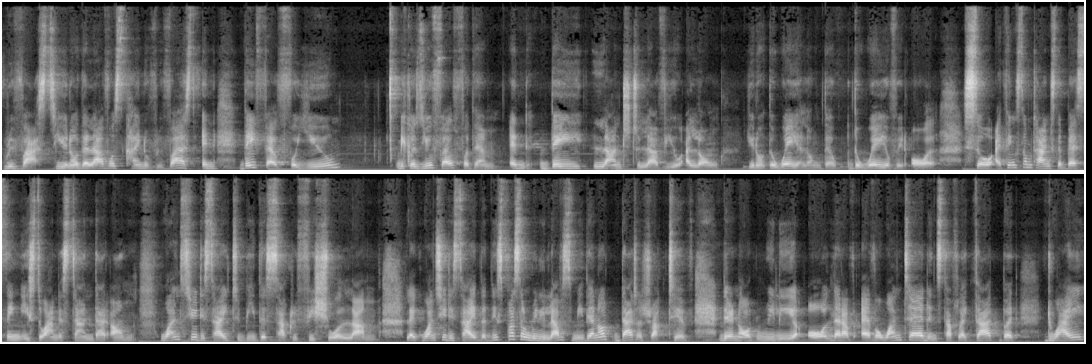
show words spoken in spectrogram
reversed, you know, the love was kind of reversed and they fell for you because you fell for them and they learned to love you along you know the way along the the way of it all. So i think sometimes the best thing is to understand that um once you decide to be the sacrificial lamb like once you decide that this person really loves me they're not that attractive. They're not really all that i've ever wanted and stuff like that. But do i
